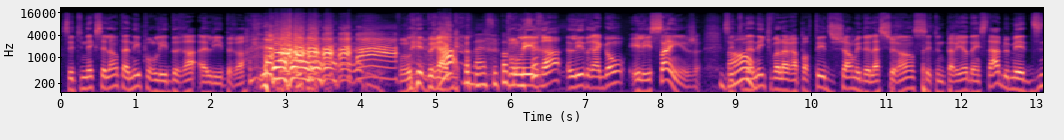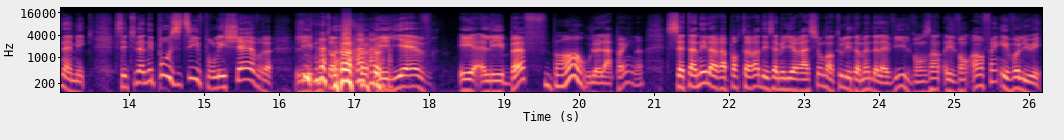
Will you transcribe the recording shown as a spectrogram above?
c'est une excellente année pour les draps. euh, les draps. pour les dragons. Ah, ben, c'est pas Pour pour les rats, les dragons et les singes. C'est une année qui va leur apporter du charme et de l'assurance. C'est une période instable mais dynamique. C'est une année positive pour les chèvres, les moutons, les lièvres et les bœufs Bon. ou le lapin. là. Cette année leur apportera des améliorations dans tous les domaines de la vie. Ils vont, en- ils vont enfin évoluer.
